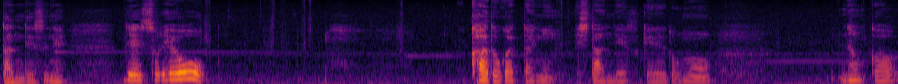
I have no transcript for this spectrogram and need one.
たんですね。でそれをカード型にしたんですけれどもなんか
